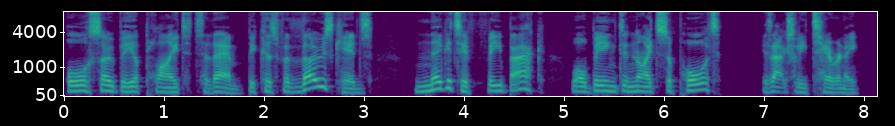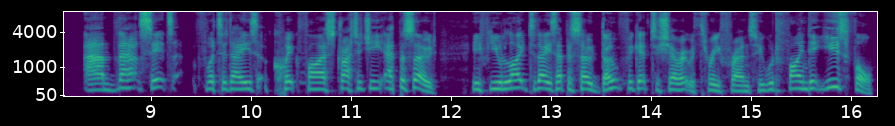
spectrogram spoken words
also be applied to them because for those kids, negative feedback while being denied support is actually tyranny. And that's it for today's quickfire strategy episode. If you liked today's episode, don't forget to share it with three friends who would find it useful.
